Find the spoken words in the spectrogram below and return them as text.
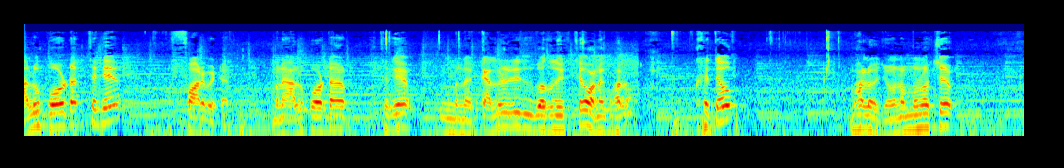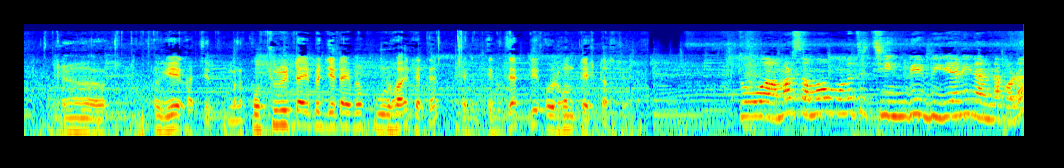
আলু পরোটার থেকে ফার বেটার মানে আলু পরোটা থেকে মানে ক্যালোরিগত দিক থেকে অনেক ভালো। খেতেও ভালো হয়েছে। মানে মনে হচ্ছে ইয়ে খাচ্ছি। মানে কচুরি টাইপের যে টাইপের পুর হয় খেতে এক্স্যাক্টলি ওইরকম টেস্ট আসছে। তো আমার সামাও মনে হচ্ছে চিংড়ির বিরিয়ানি রান্না করা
